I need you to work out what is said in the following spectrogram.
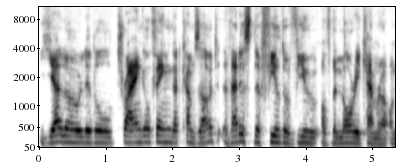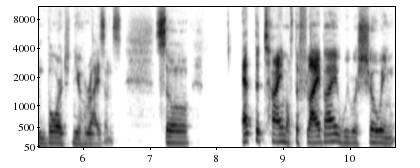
yellow little triangle thing that comes out. That is the field of view of the LORRI camera on board New Horizons. So at the time of the flyby, we were showing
